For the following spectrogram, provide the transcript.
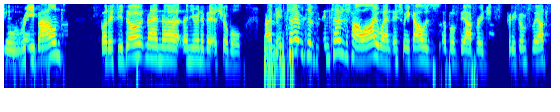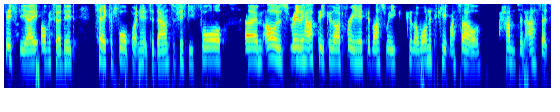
you'll rebound, but if you don't, then uh, then you're in a bit of trouble. Um, in terms of in terms of how I went this week, I was above the average pretty comfortably. I had 58. Obviously, I did take a four point hit to down to 54. Um, I was really happy because I free hitted last week because I wanted to keep myself Hampton assets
